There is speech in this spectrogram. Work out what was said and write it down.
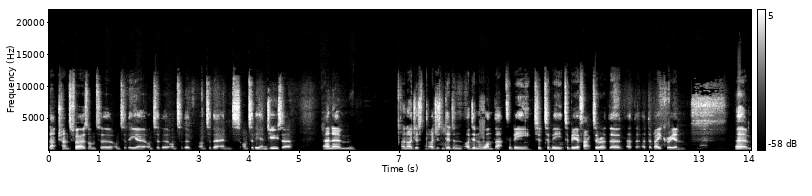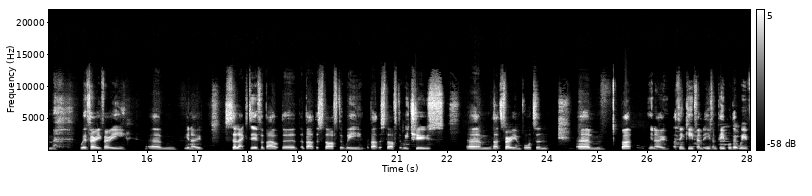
that transfers onto onto the uh, onto the onto the onto the end onto the end user. And um and I just I just didn't I didn't want that to be to, to be to be a factor at the at the, at the bakery. And um, we're very very um, you know selective about the about the staff that we about the staff that we choose. Um, that's very important. Um, but you know I think even even people that we've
